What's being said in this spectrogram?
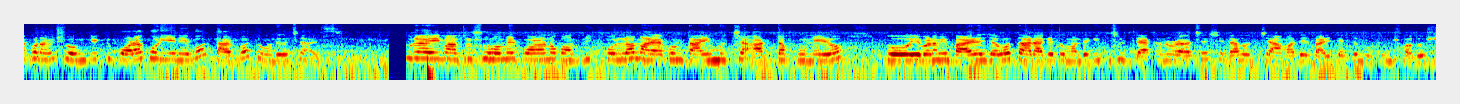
এখন আমি সোহমকে একটু পড়া করিয়ে নেব তারপর তোমাদের কাছে আসছি। পুরো এই মাত্র সোহমের পড়ানো কমপ্লিট করলাম, আর এখন টাইম হচ্ছে আটটা পনেরো। তো এবার আমি বাইরে যাব, তার আগে তোমাদেরকে কিছু দেখানোর আছে। সেটা হচ্ছে আমাদের বাড়িতে একটা নতুন সদস্য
